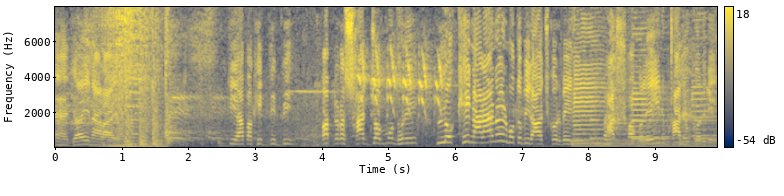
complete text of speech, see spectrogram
হ্যাঁ জয় নারায়ণ। টিয়া পাখির দিব্যি, আপনারা সাত জন্ম ধরে লক্ষ্মী নারায়ণের মতো বিরাজ করবেন আর সকলের ভালো করবেন।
